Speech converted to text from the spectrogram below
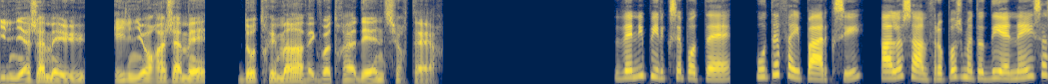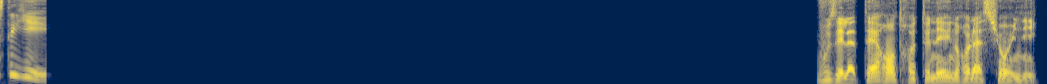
Il n'y a jamais eu, et il n'y aura jamais, d'autres humains avec votre ADN sur Terre. Δεν υπήρξε ποτέ, ούτε θα υπάρξει, άλλος άνθρωπος με το DNA σας στη Γη. Vous et la Terre entretenez une relation unique.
